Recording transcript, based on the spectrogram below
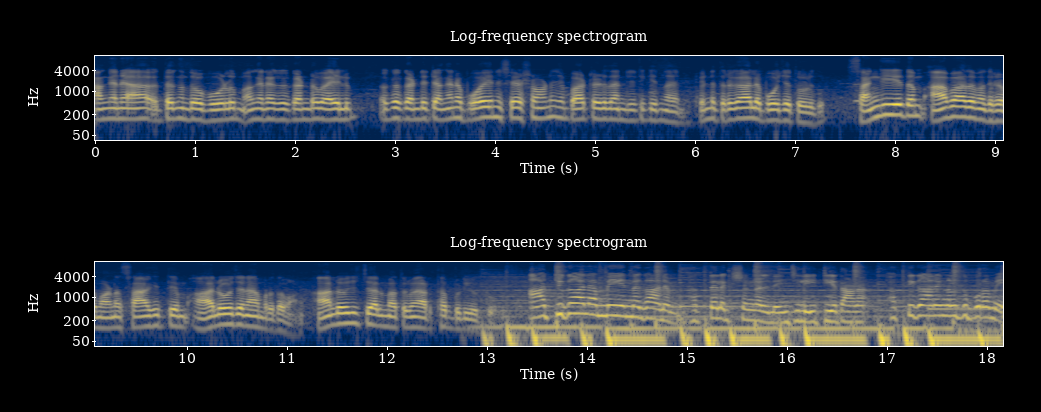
അങ്ങനെ ആ തെങ്ങും തോപ്പുകളും അങ്ങനെയൊക്കെ കണ്ട് വയലും ഒക്കെ കണ്ടിട്ട് അങ്ങനെ പോയതിന് ശേഷമാണ് ഞാൻ പാട്ട് എഴുതാനിരിക്കുന്നത്. പിന്നെ ത്രികാല പൂജ തൊഴുതു. സംഗീതം ആപാദമധുരമാണ് സാഹിത്യം ആലോചനാമൃതമാണ്. ആലോചിച്ചാൽ മാത്രമേ അർത്ഥം പിടികിട്ടൂ. ആറ്റുകാൽ അമ്മ എന്ന ഗാനം ഭക്തലക്ഷങ്ങൾ നെഞ്ചിലേറ്റിയതാണ്. ഭക്തിഗാനങ്ങൾക്ക് പുറമെ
